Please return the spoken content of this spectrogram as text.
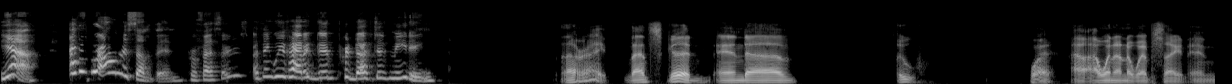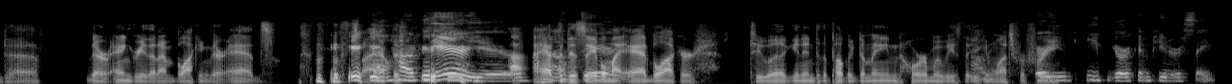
yeah, I think we're on to something, professors. I think we've had a good, productive meeting. All right, that's good. And uh, ooh, What? I, I went on a website and uh, they're angry that I'm blocking their ads. So Oh, to, how dare you? I, I have to disable my ad blocker to uh, get into the public domain horror movies that you can watch for free. you keep your computer safe.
